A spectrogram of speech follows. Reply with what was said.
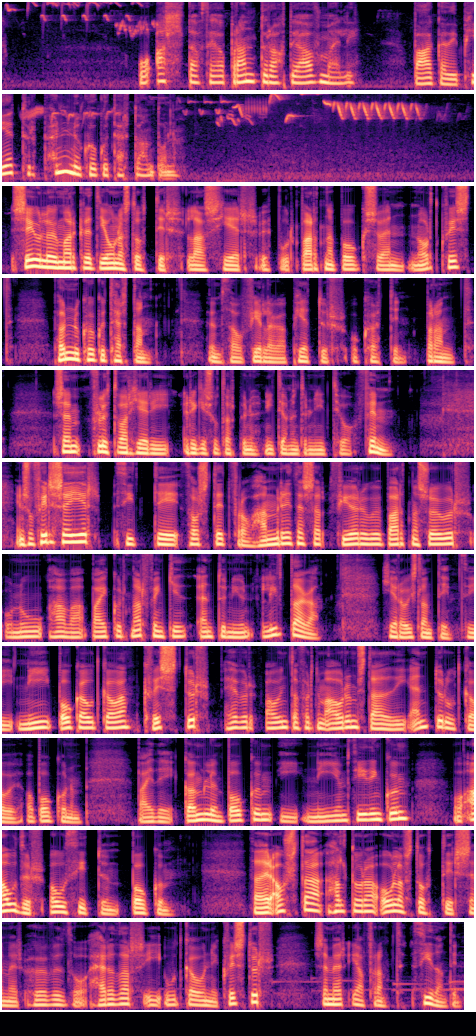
Og alltaf þegar Brandur átti afmæli, bakaði Pétur pönnukökutertu handónum. Sigurlaug Margret Jónasdóttir las hér upp úr barnabók Sven Nordqvist Pönnuköku tertan um þá félaga Pétur og köttin Brand sem flutt var hér í Ríkisútarpunu 1995. En svo fyrir segir þýtti Þorstedt frá Hamri þessar fjörugu barnasögur og nú hafa bækurnar fengið endur nýjun lífdaga hér á Íslandi því ný bókaútgáfa, Kvistur, hefur á undarförnum árum staðið í endurútgáfu á bókunum, bæði gömlum bókum í nýjum þýðingum og áður óþýttum bókum. Það er Ásta Haldóra Ólafstóttir sem er höfuð og herðar í útgáfunni Kvistur sem er jáfnframt þýðandin.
